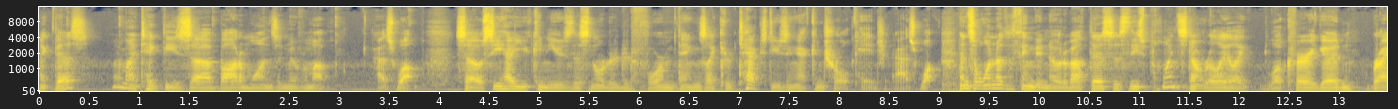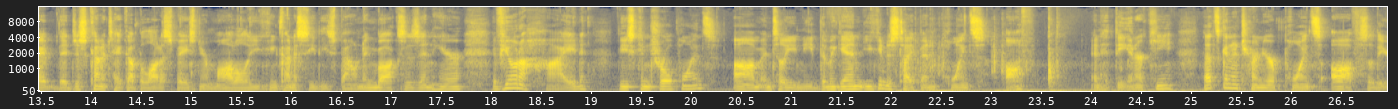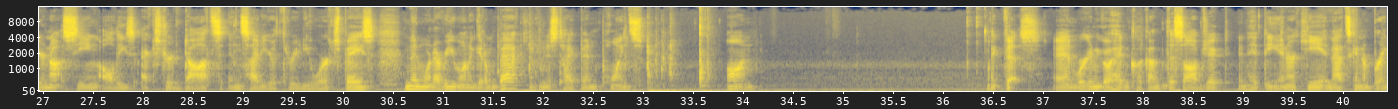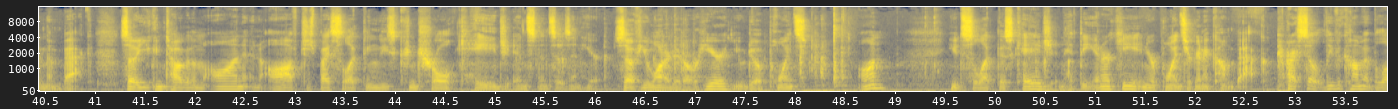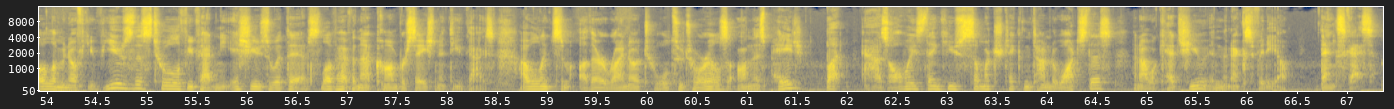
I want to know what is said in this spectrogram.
like this. We might take these uh, bottom ones and move them up as well. So see how you can use this in order to deform things like your text using a control cage as well. And so one other thing to note about this is these points don't really like look very good, right? They just kind of take up a lot of space in your model. You can kind of see these bounding boxes in here. If you want to hide these control points um, until you need them again, you can just type in points off and hit the enter key, that's going to turn your points off so that you're not seeing all these extra dots inside of your 3D workspace. And then whenever you want to get them back, you can just type in points on like this. And we're going to go ahead and click on this object and hit the enter key and that's going to bring them back. So you can toggle them on and off just by selecting these control cage instances in here. So if you wanted it over here, you would do a points on you'd select this cage and hit the enter key and your points are going to come back. All right, so leave a comment below. Let me know if you've used this tool, if you've had any issues with it. I just love having that conversation with you guys. I will link some other Rhino tool tutorials on this page, but as always, thank you so much for taking the time to watch this, and I will catch you in the next video. Thanks, guys.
